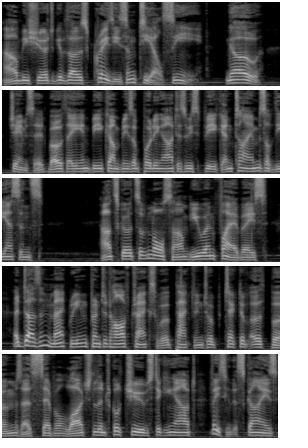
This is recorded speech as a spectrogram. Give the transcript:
I'll be sure to give those crazies some TLC. Go, James said. Both A and B companies are putting out as we speak, and time is of the essence. Outskirts of Northam, UN Firebase. A dozen matte green printed half tracks were packed into protective earth berms as several large cylindrical tubes sticking out, facing the skies.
